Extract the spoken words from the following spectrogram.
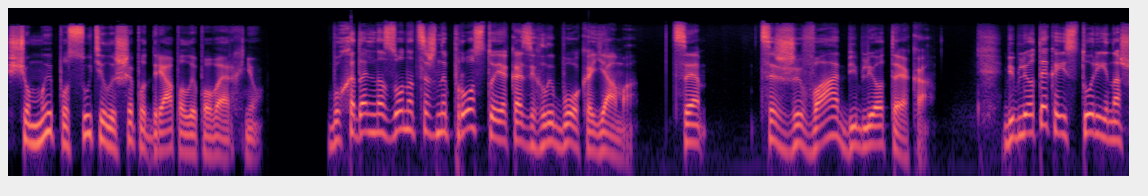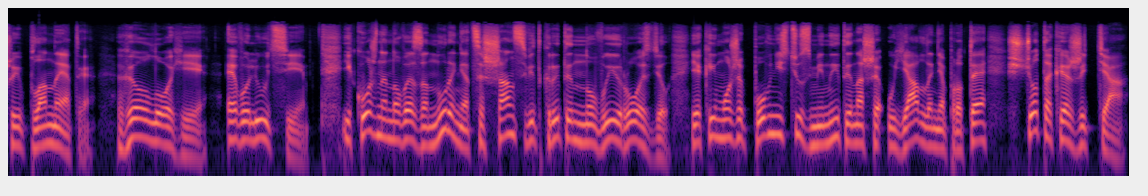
що ми, по суті, лише подряпали поверхню. Бо хадальна зона це ж не просто якась глибока яма, це, це жива бібліотека. Бібліотека історії нашої планети, геології, еволюції. І кожне нове занурення це шанс відкрити новий розділ, який може повністю змінити наше уявлення про те, що таке життя.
